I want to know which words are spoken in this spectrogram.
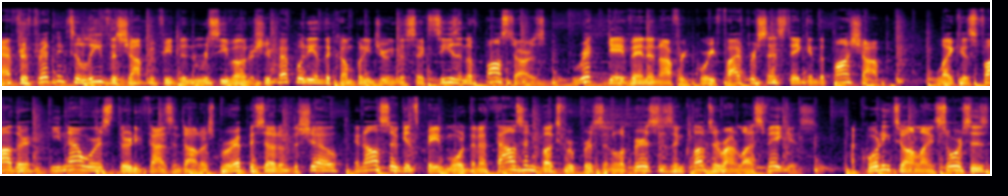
After threatening to leave the shop if he didn't receive ownership equity in the company during the sixth season of Pawn Stars, Rick gave in and offered Corey 5% stake in the pawn shop. Like his father, he now earns $30,000 per episode of the show and also gets paid more than a thousand bucks for personal appearances in clubs around Las Vegas. According to online sources,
